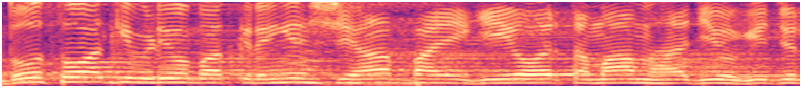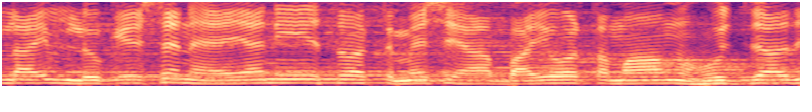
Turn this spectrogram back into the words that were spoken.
दोस्तों, आज की वीडियो में बात करेंगे शिहाब भाई की और तमाम हाजियों की जो लाइव लोकेशन है, यानी इस वक्त में शिहाब भाई और तमाम हुजाज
